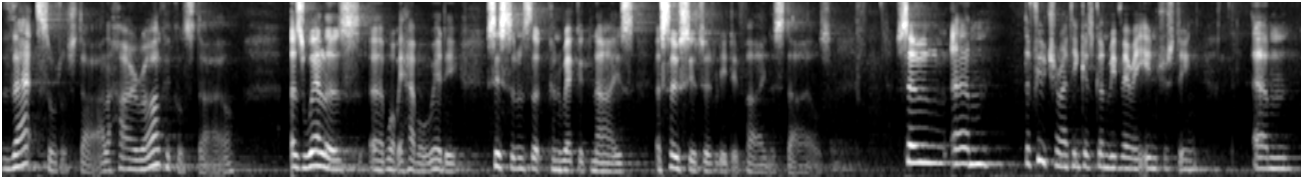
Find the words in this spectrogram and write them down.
that sort of style, a hierarchical style, as well as uh, what we have already, systems that can recognize associatively defined styles. So um, the future, I think, is going to be very interesting. Um,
